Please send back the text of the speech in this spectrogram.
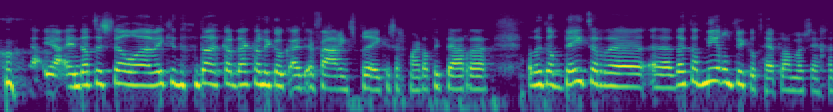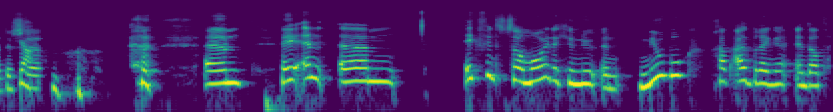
ja, ja, en dat is wel, uh, weet je, daar kan, daar kan ik ook uit ervaring spreken, zeg maar. Dat ik daar, uh, dat ik dat beter, uh, dat ik dat meer ontwikkeld heb, laat maar zeggen. Dus, ja. um, hey, en um, ik vind het zo mooi dat je nu een nieuw boek gaat uitbrengen. En dat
